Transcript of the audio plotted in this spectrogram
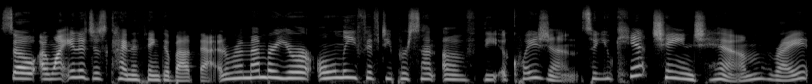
So I want you to just kind of think about that. And remember, you're only 50% of the equation. So you can't change him, right?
